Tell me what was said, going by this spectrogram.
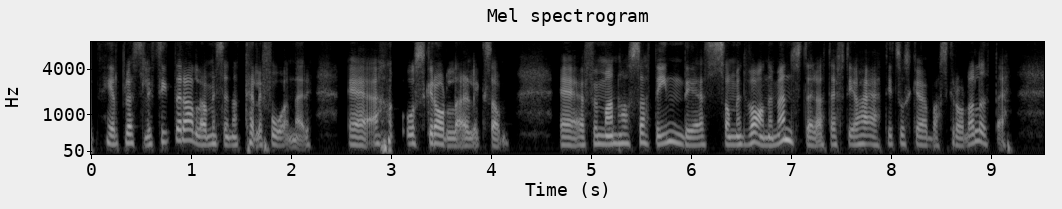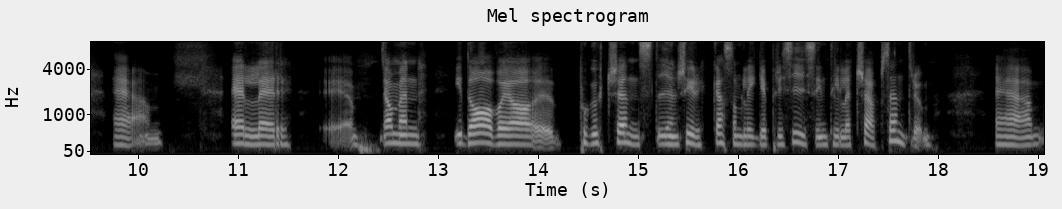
helt plötsligt sitter alla med sina telefoner eh, och scrollar. Liksom. Eh, för man har satt in det som ett vanemönster att efter jag har ätit så ska jag bara scrolla lite. Eh, eller, eh, ja men idag var jag på gudstjänst i en kyrka som ligger precis intill ett köpcentrum. Ehm,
